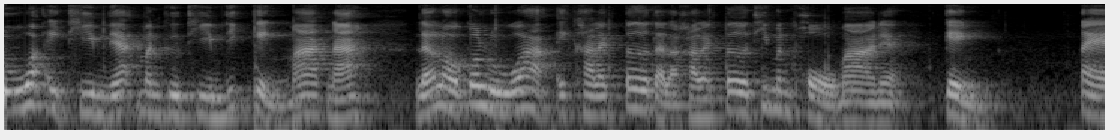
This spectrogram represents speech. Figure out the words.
รู้ว่าไอ้ทีมเนี้ยมันคือทีมที่เก่งมากนะ แล้วเราก็รู้ว่าไอ้คาแรคเตอร์แต่ละคาแรคเตอร์ที่มันโผล่มาเนี่ยเก่ง แต่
